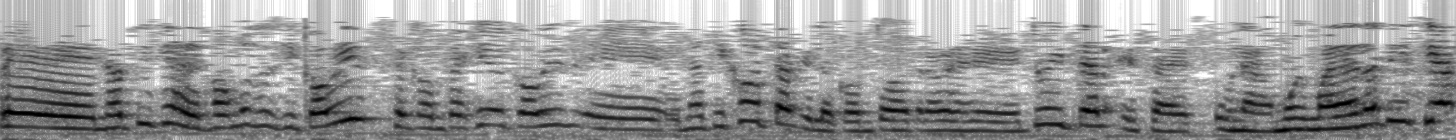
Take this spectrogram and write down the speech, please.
Eh, noticias de famosos y COVID, se contagió de COVID eh, Nati Jota, que lo contó a través de Twitter, esa es una muy mala noticia.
